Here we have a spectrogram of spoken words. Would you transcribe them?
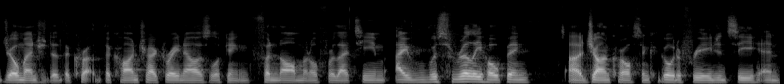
Joe mentioned it. The cr- the contract right now is looking phenomenal for that team. I was really hoping uh, John Carlson could go to free agency, and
